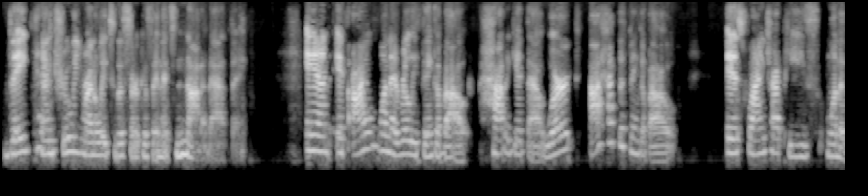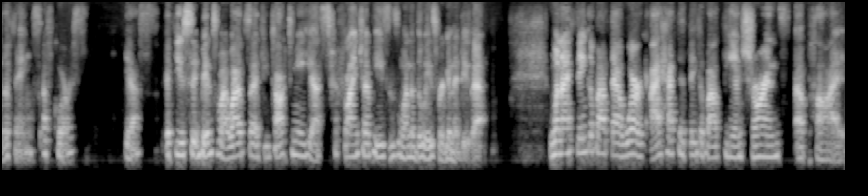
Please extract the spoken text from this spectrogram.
They can truly run away to the circus, and it's not a bad thing. And if I want to really think about how to get that work, I have to think about is flying trapeze one of the things? Of course. Yes. If you've been to my website, if you talk to me, yes, flying trapeze is one of the ways we're going to do that. When I think about that work, I have to think about the insurance applied.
